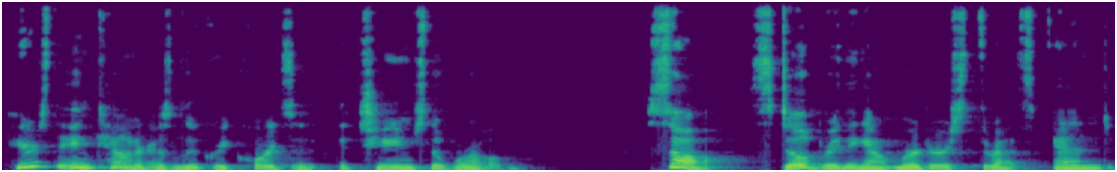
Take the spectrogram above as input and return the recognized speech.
Here's the encounter as Luke records it that changed the world. Saul, still breathing out murderous threats and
